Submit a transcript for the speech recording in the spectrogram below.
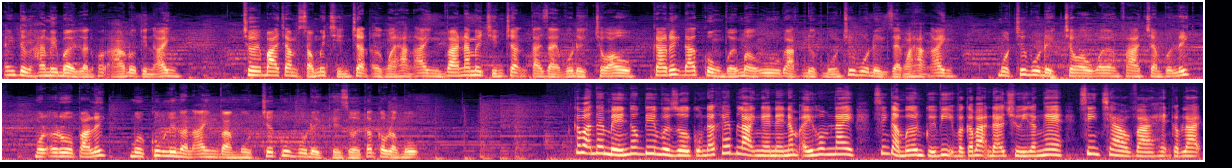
anh từng 27 lần khoác áo đội tuyển Anh, chơi 369 trận ở ngoại hạng Anh và 59 trận tại giải vô địch châu Âu. Carrick đã cùng với MU đoạt được 4 chiếc vô địch giải ngoại hạng Anh, một chiếc vô địch châu Âu UEFA Champions League, một Europa League, một cúp Liên đoàn Anh và một chiếc cúp vô địch thế giới các câu lạc bộ. Các bạn thân mến, thông tin vừa rồi cũng đã khép lại ngày này năm ấy hôm nay. Xin cảm ơn quý vị và các bạn đã chú ý lắng nghe. Xin chào và hẹn gặp lại.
